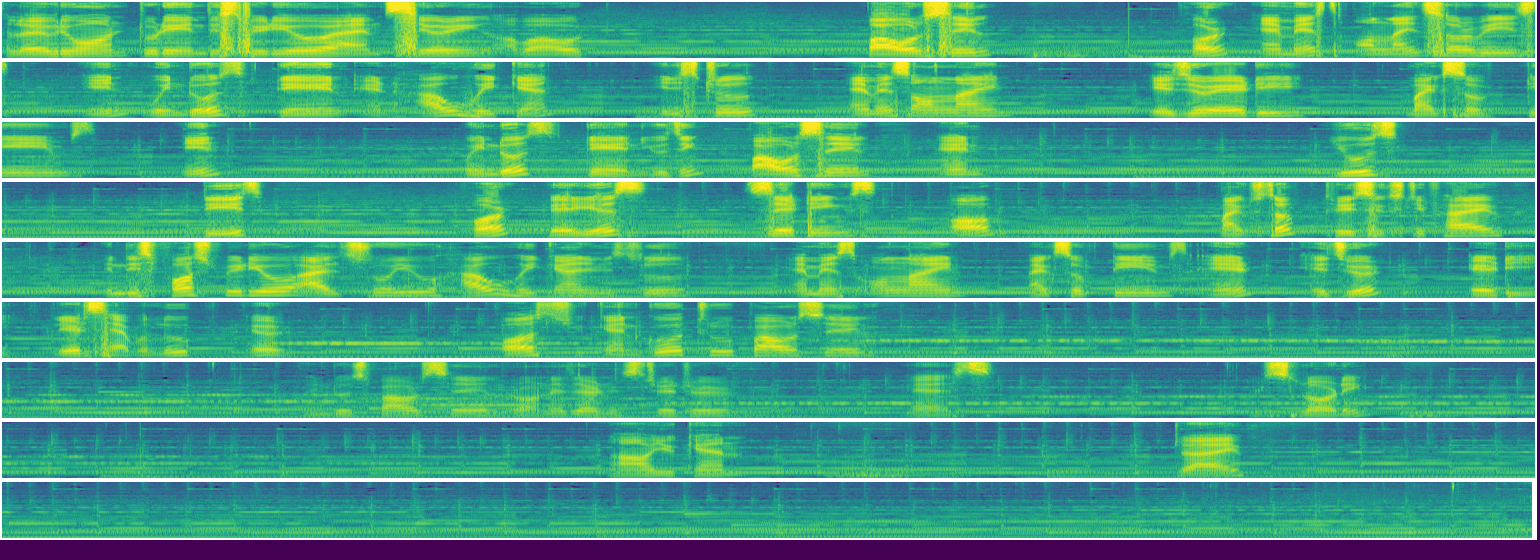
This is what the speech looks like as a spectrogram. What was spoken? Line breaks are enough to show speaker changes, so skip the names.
hello everyone today in this video i am sharing about powershell for ms online service in windows 10 and how we can install ms online azure ad microsoft teams in windows 10 using powershell and use these for various settings of Microsoft 365. In this first video, I'll show you how we can install MS Online, Microsoft Teams and Azure AD. Let's have a look here. First, you can go through PowerShell, Windows PowerShell, run as administrator. Yes, it's loading. Now you can drive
